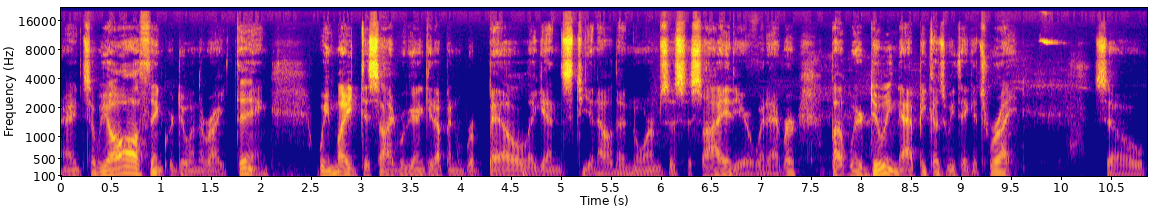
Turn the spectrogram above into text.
Right. So we all think we're doing the right thing. We might decide we're going to get up and rebel against you know the norms of society or whatever but we're doing that because we think it's right. So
